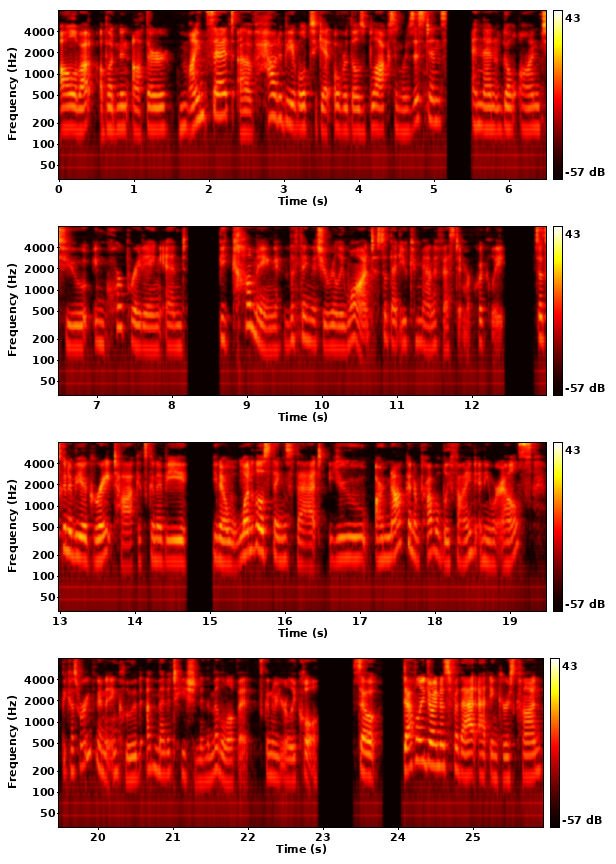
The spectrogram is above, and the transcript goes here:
all about abundant author mindset of how to be able to get over those blocks and resistance, and then go on to incorporating and becoming the thing that you really want so that you can manifest it more quickly. So it's going to be a great talk. It's going to be, you know, one of those things that you are not going to probably find anywhere else because we're even going to include a meditation in the middle of it. It's going to be really cool. So definitely join us for that at InkersCon,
